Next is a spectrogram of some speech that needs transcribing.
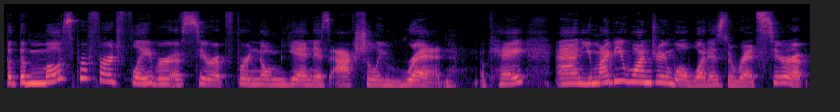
But the most preferred flavor of syrup for nom yen is actually red okay? And you might be wondering, well, what is the red syrup?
